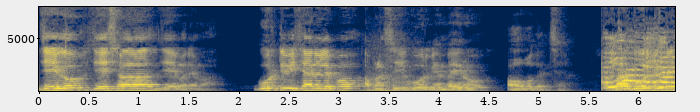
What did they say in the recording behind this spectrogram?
જય ગૌર જય શિવાલાલ જય મરેમા. ગોર ટીવી ચેનલ પર આપણા શ્રી ગોર બેન ભાઈરો અવગત છે. ગોર ટીવી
